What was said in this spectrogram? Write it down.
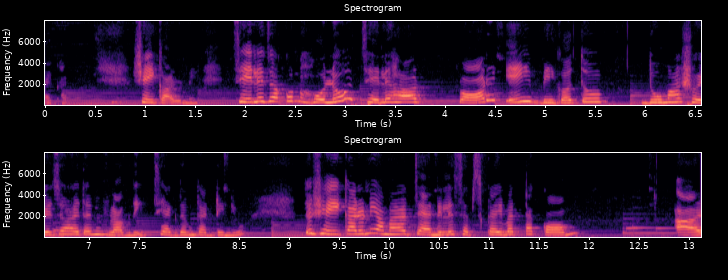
দেখাই? সেই কারণে। ছেলে যখন হলো, ছেলে হওয়ার পর এই বিগত দু মাস হয়েছে, হয়তো আমি ব্লগ দিচ্ছি, একদম কন্টিনিউ তো সেই কারণেই আমার চ্যানেলের সাবস্ক্রাইবারটা কম। আর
